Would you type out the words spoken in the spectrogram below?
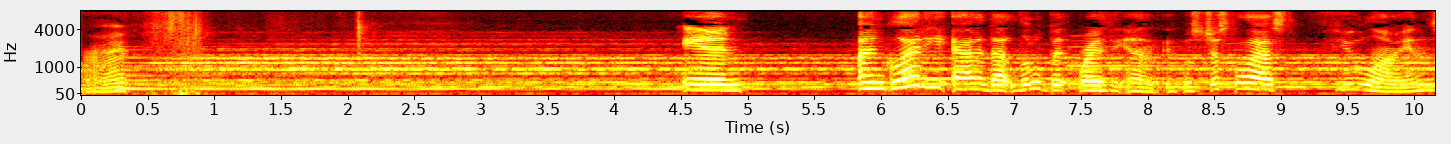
Alright. And I'm glad he added that little bit right at the end. It was just the last few lines.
